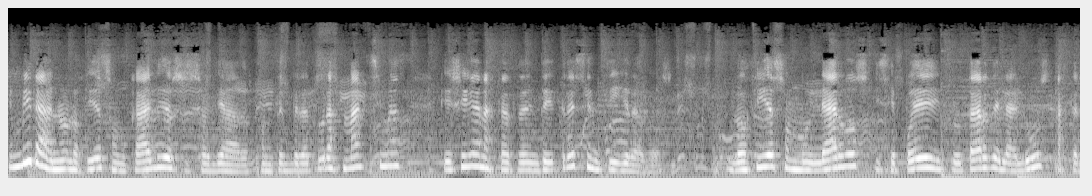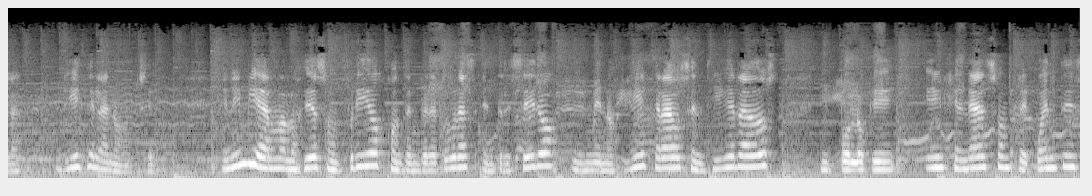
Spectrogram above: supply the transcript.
En verano los días son cálidos y soleados, con temperaturas máximas que llegan hasta 33 centígrados. Los días son muy largos y se puede disfrutar de la luz hasta las 10 de la noche. En invierno los días son fríos con temperaturas entre 0 y menos 10 grados centígrados y por lo que en general son frecuentes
